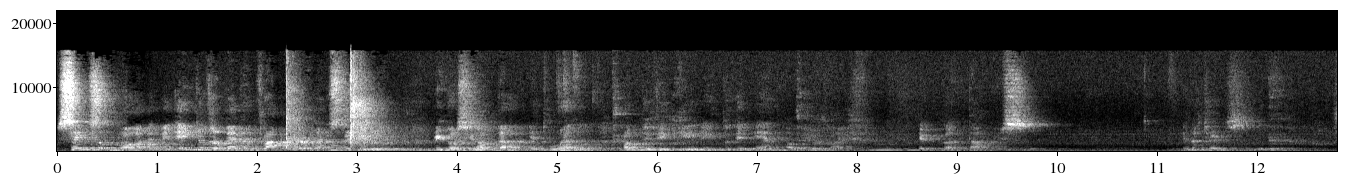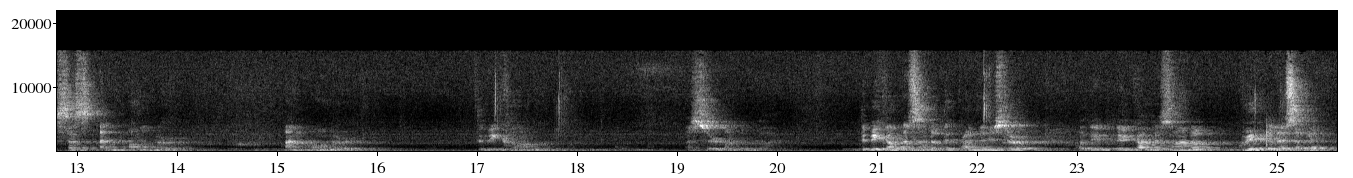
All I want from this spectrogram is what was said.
saints of God and the angels of heaven clapping their hands to you because you have done it well from the beginning to the end of your life. Mm. If God tarries. You know, church, such an honor, an honor to become a servant of God. To become the son of the Prime Minister or to become the son of Queen Elizabeth.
